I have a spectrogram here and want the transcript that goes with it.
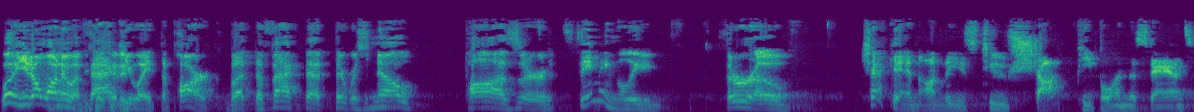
Well, you don't want to uh, evacuate the park, but the fact that there was no pause or seemingly thorough check-in on these two shot people in the stands.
